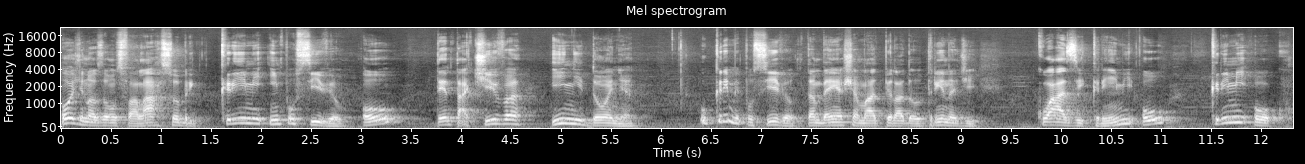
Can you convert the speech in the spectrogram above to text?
Hoje nós vamos falar sobre crime impossível ou tentativa inidônea. O crime possível também é chamado pela doutrina de quase-crime ou crime oco.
